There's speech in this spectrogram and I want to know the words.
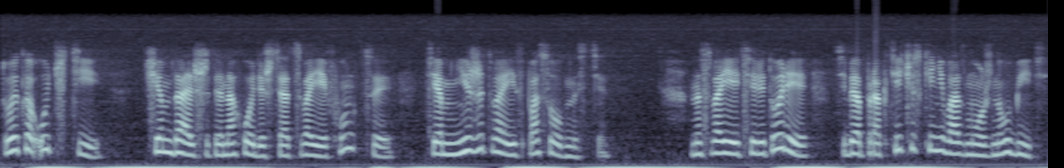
Только учти, чем дальше ты находишься от своей функции, тем ниже твои способности. На своей территории тебя практически невозможно убить.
